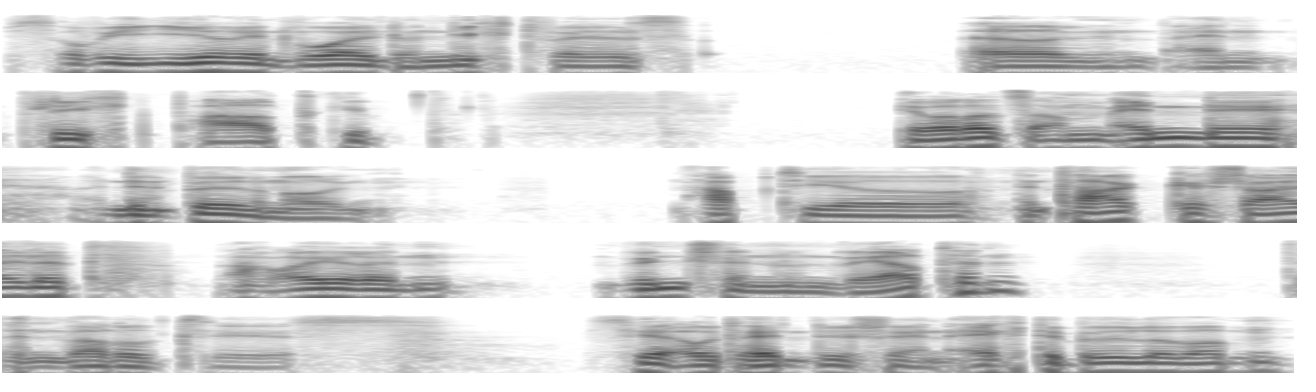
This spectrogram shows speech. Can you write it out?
so wie ihr ihn wollt und nicht, weil es irgendein Pflichtpart gibt, ihr werdet am Ende an den Bildern merken. Habt ihr den Tag gestaltet nach euren Wünschen und Werten, dann werdet ihr es sehr authentische und echte Bilder werden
